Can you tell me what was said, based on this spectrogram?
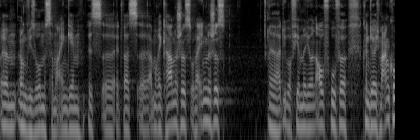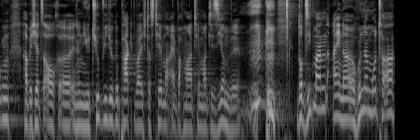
Ähm, irgendwie so müsst ihr mal eingeben, ist äh, etwas äh, Amerikanisches oder Englisches hat über 4 Millionen Aufrufe. Könnt ihr euch mal angucken. Habe ich jetzt auch äh, in ein YouTube-Video gepackt, weil ich das Thema einfach mal thematisieren will. Dort sieht man eine Hundemutter,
